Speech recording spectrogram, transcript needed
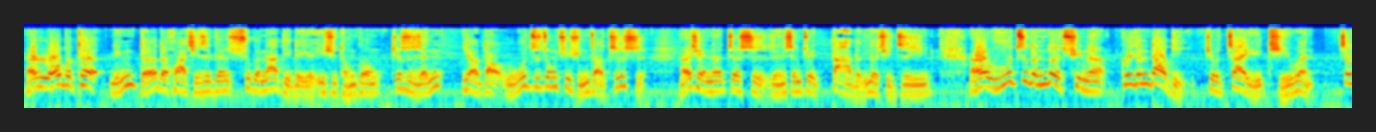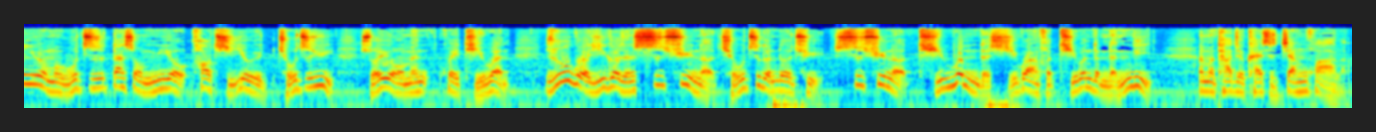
而罗伯特·林德的话，其实跟苏格拉底的有异曲同工，就是人要到无知中去寻找知识，而且呢，这是人生最大的乐趣之一。而无知的乐趣呢，归根到底就在于提问。正因为我们无知，但是我们又好奇又有求知欲，所以我们会提问。如果一个人失去了求知的乐趣，失去了提问的习惯和提问的能力，那么他就开始僵化了。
